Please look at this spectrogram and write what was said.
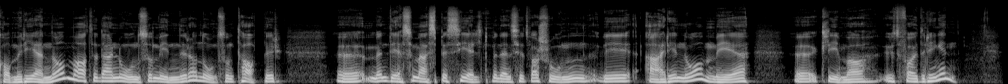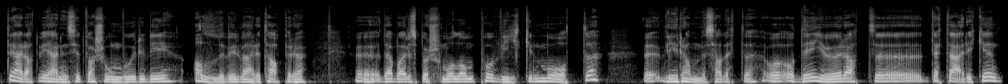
kommer igjennom, og at det er noen som vinner og noen som taper. Eh, men det som er spesielt med den situasjonen vi er i nå, med eh, klimautfordringen, det er at vi er i en situasjon hvor vi alle vil være tapere. Det er bare spørsmål om på hvilken måte vi rammes av dette. Og, det gjør at dette er ikke en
